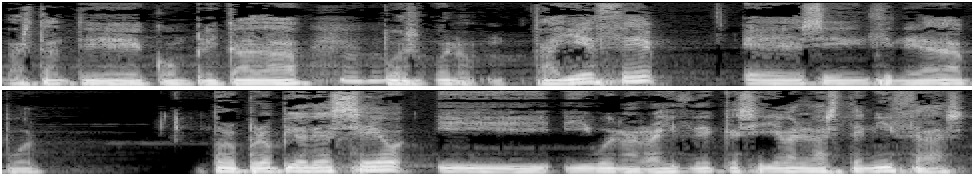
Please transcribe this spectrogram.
bastante complicada, pues bueno, fallece eh, se incinerada por, por propio deseo y, y, bueno, a raíz de que se llevan las cenizas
